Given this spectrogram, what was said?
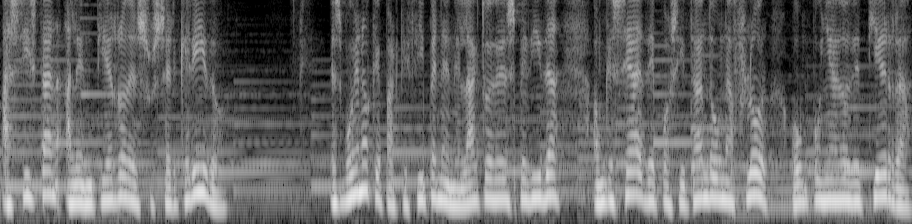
asistan al entierro de su ser querido. Es bueno que participen en el acto de despedida, aunque sea depositando una flor o un puñado de tierra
